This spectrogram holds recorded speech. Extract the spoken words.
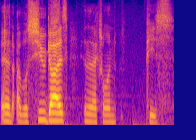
and I will see you guys in the next one. Peace.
